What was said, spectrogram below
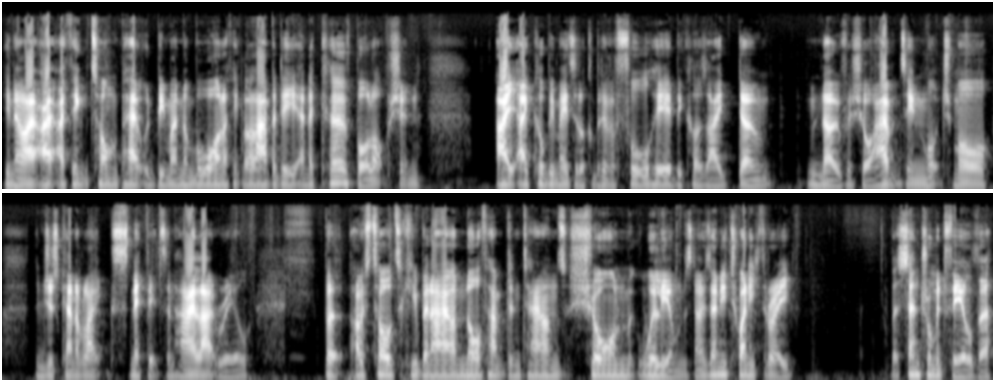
You know, I I think Tom Pett would be my number one. I think Labadie and a curveball option. I I could be made to look a bit of a fool here because I don't know for sure. I haven't seen much more than just kind of like snippets and highlight reel. But I was told to keep an eye on Northampton Town's Shaun McWilliams. Now he's only 23, but central midfielder.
